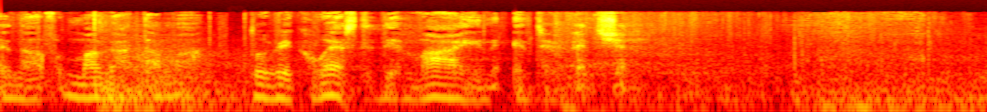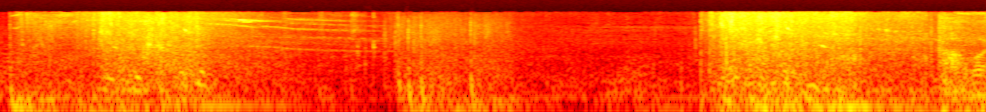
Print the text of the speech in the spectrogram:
enough Magatama to request divine intervention. Our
